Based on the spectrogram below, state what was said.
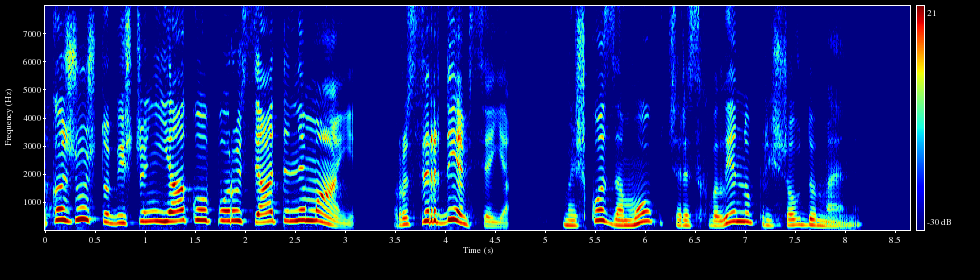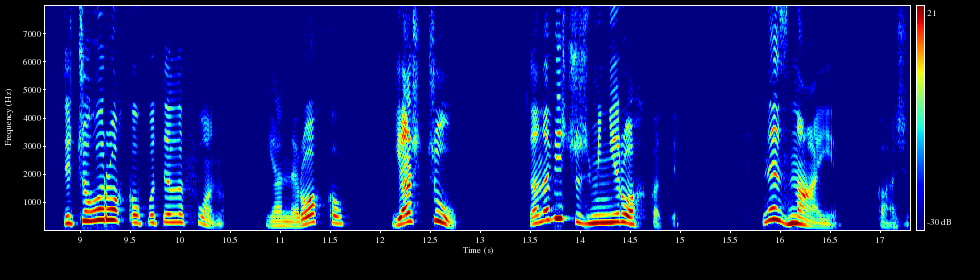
кажу ж тобі, що ніякого поросяти немає. Розсердився я. Мишко замовк, через хвилину прийшов до мене. Ти чого рохкав по телефону? Я не рохкав. Я ж чув. Та навіщо ж мені рохкати? Не знає, каже.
